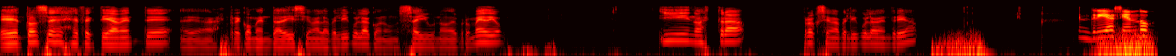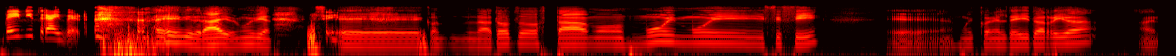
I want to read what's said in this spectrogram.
Entonces, efectivamente, eh, recomendadísima la película con un 6-1 de promedio. Y nuestra próxima película vendría Vendría siendo Baby Driver. Baby Driver, muy bien. Sí. Eh, con la Toto estábamos muy, muy fifi, eh, muy con el dedito arriba, ver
